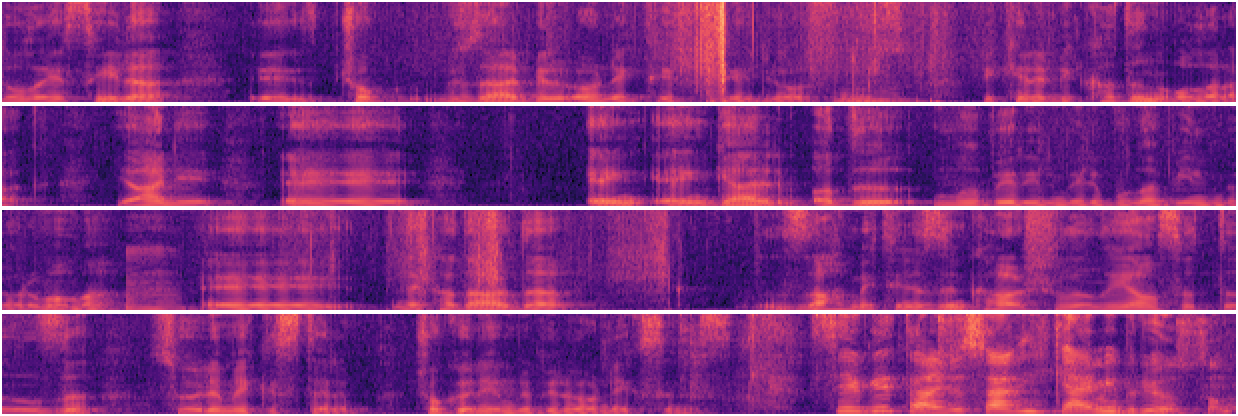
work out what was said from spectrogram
dolayısıyla e, çok güzel bir örnek teşkil ediyorsunuz. Bir kere bir kadın olarak yani e, en, engel adı mı verilmeli buna bilmiyorum ama e, ne kadar da zahmetinizin karşılığını yansıttığınızı söylemek isterim. Çok önemli bir örneksiniz. Sevgili Tanju sen hikayemi biliyorsun.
